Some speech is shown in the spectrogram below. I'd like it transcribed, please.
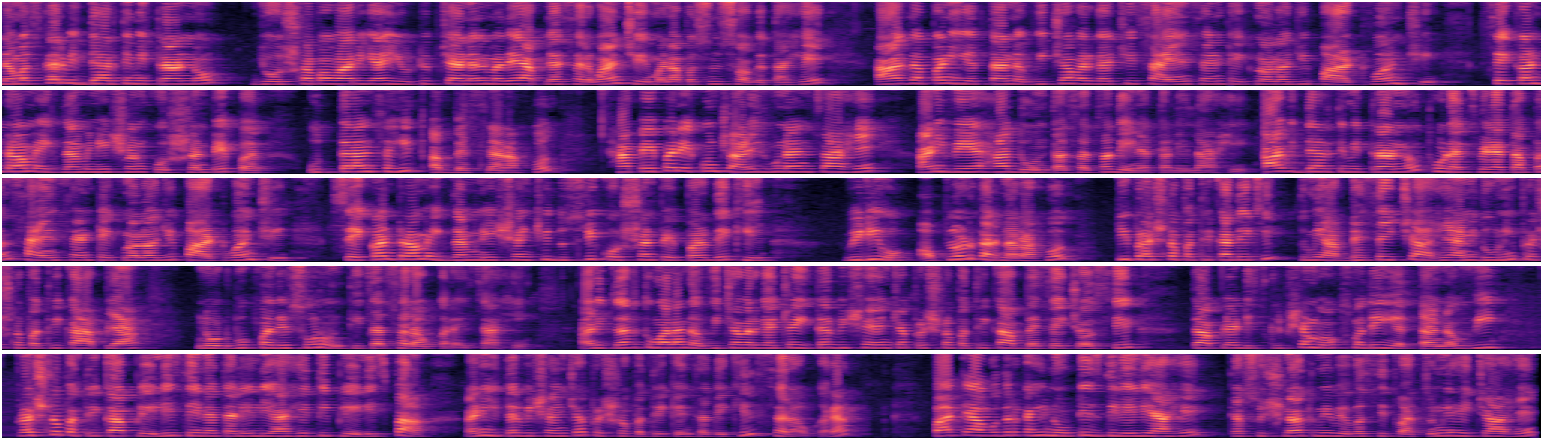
नमस्कार विद्यार्थी मित्रांनो ज्योष्णा पवार या यूट्यूब चॅनलमध्ये आपल्या सर्वांचे मनापासून स्वागत आहे. आज आपण इयत्ता नववीच्या वर्गाची सायन्स अँड टेक्नॉलॉजी पार्ट वनची second term examination question paper उत्तरांसहित अभ्यासणार आहोत. हा पेपर एकूण चाळीस गुणांचा आहे आणि वेळ हा दोन तासाचा देण्यात आलेला आहे. हा विद्यार्थी मित्रांनो थोड्याच वेळात आपण सायन्स अँड टेक्नॉलॉजी पार्ट वनची सेकंड टर्म एक्झामिनेशनची दुसरी क्वेश्चन पेपर देखील व्हिडिओ अपलोड करणार आहोत. ती प्रश्नपत्रिका देखील तुम्ही अभ्यासायची आहे आणि दोन्ही प्रश्नपत्रिका आपल्या नोटबुकमध्ये सोडून तिचा सराव करायचा आहे. आणि जर तुम्हाला नववीच्या वर्गाच्या इतर विषयांच्या प्रश्नपत्रिका अभ्यासायच्या असतील तर आपल्या डिस्क्रिप्शन बॉक्समध्ये इयत्ता नववी प्रश्नपत्रिका प्लेलिस्ट देण्यात आलेली आहे. ती प्लेलिस्ट पहा आणि इतर विषयांच्या प्रश्नपत्रिकेचा देखील सराव करा. पहा त्या अगोदर काही नोटीस दिलेली आहे. त्या सूचना तुम्ही व्यवस्थित वाचून घ्यायच्या आहे.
